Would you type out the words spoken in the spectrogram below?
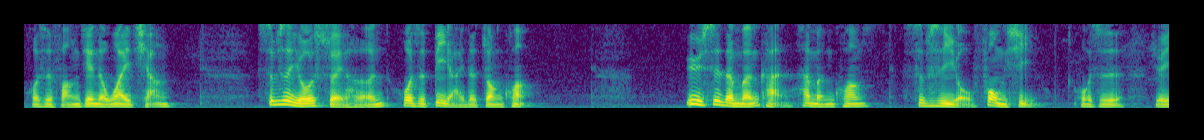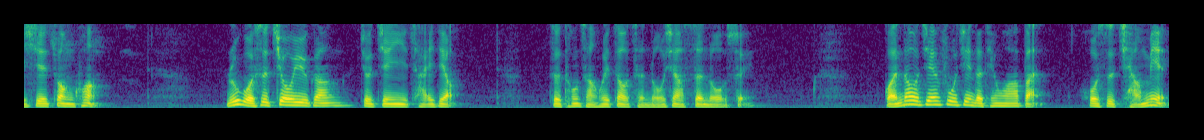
或是房间的外墙，是不是有水痕或是壁癌的状况？浴室的门槛和门框是不是有缝隙或是有一些状况？如果是旧浴缸，就建议拆掉，这通常会造成楼下渗漏水。管道间附近的天花板或是墙面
